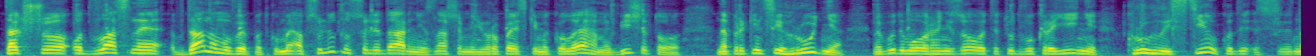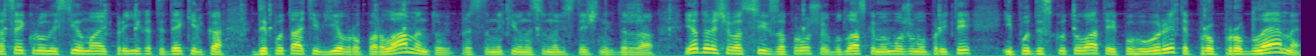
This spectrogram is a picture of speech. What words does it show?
Так що, от власне, в даному випадку ми абсолютно солідарні з нашими європейськими колегами. Більше того, наприкінці грудня ми будемо організовувати тут в Україні круглий стіл, куди на цей круглий стіл мають приїхати декілька депутатів Європарламенту, представників націоналістичних держав. Я, до речі, вас всіх запрошую. Будь ласка, ми можемо прийти і подискутувати і поговорити про проблеми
